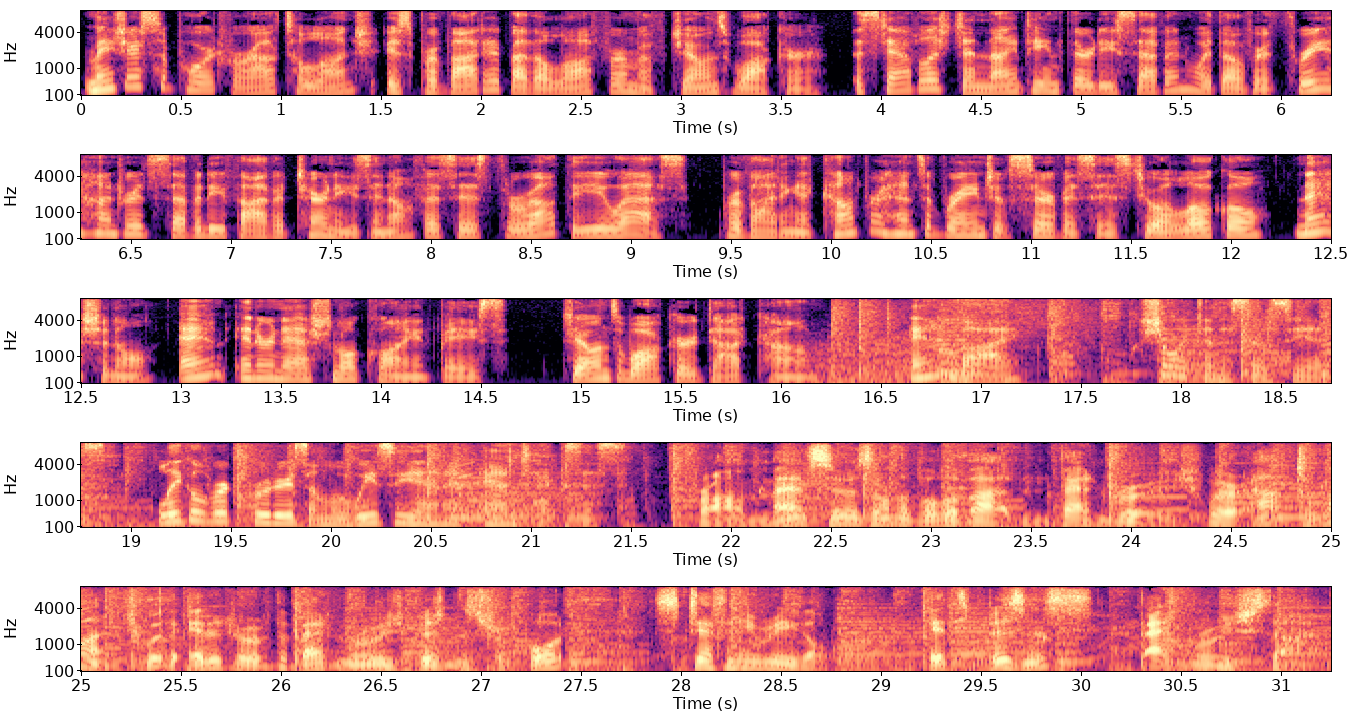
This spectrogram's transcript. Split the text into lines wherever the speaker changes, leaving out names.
Major support for Out to Lunch is provided by the law firm of Jones Walker, established in 1937 with over 375 attorneys in offices throughout the U.S., providing a comprehensive range of services to a local, national, and international client base. JonesWalker.com. And by Shorten Associates, legal recruiters in Louisiana and Texas.
From Mansur's on the Boulevard in Baton Rouge, we're out to lunch with editor of the Baton Rouge Business Report, Stephanie Riegel. It's business Baton Rouge style.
